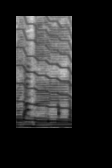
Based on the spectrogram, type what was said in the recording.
your name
